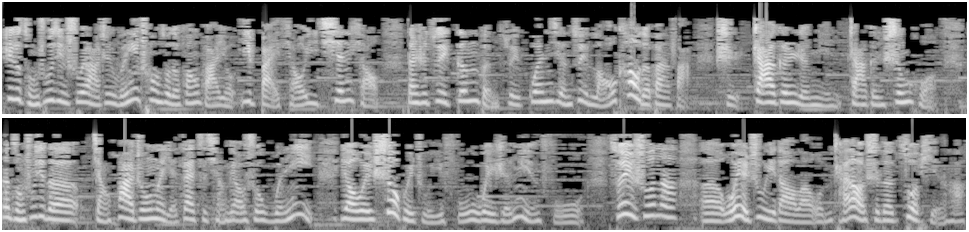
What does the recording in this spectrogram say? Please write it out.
这个总书记说呀，这个文艺创作的方法有一百条、一千条，但是最根本、最关键、最牢靠的办法是扎根人民、扎根生活。那总书记的讲话中呢，也再次强调说，文艺要为社会主义服务，为人民服务。所以说呢，呃，我也注意到了我们柴老师的作品哈，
